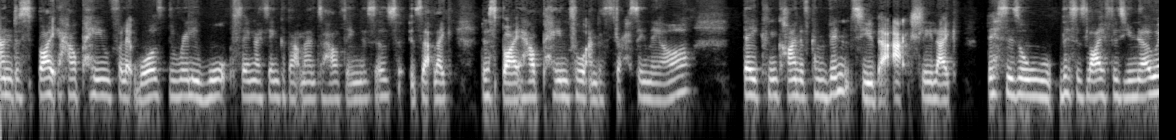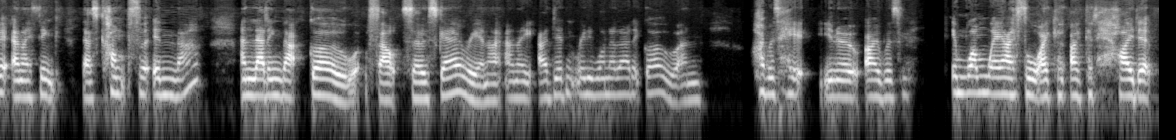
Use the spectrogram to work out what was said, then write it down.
and despite how painful it was, the really warped thing I think about mental health illnesses is that, like, despite how painful and distressing they are, they can kind of convince you that actually, like, this is all this is life as you know it. And i think there's comfort in that. And letting that go felt so scary. And i and i, I didn't really want to let it go. And i was hit you know i was in one way I thought I could I could hide it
